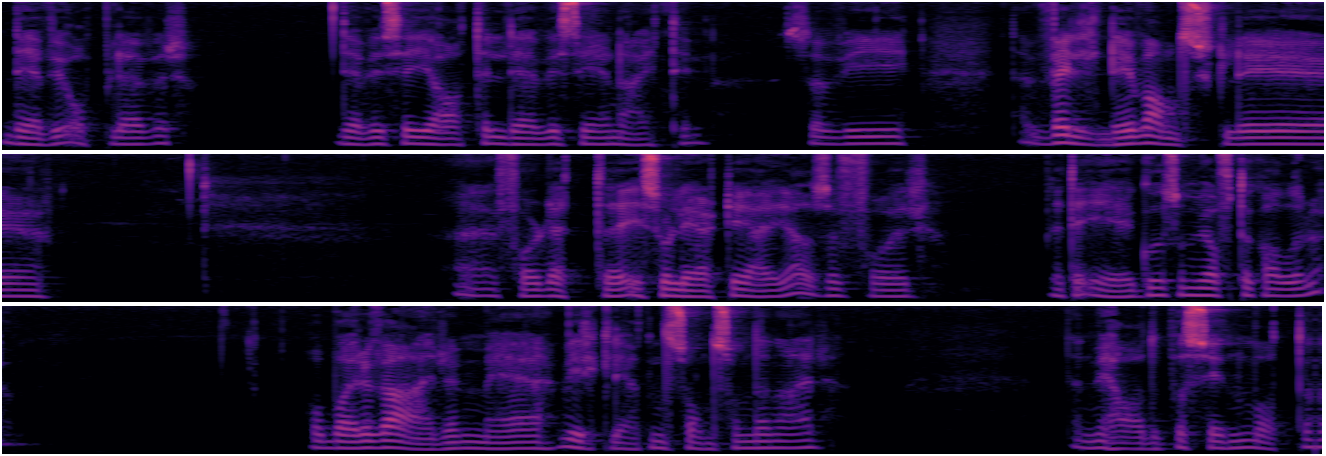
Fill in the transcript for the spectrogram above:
det vi opplever det vi sier ja til, det vi sier nei til. Så vi Det er veldig vanskelig eh, for dette isolerte jeget, altså for dette ego, som vi ofte kaller det, å bare være med virkeligheten sånn som den er. Den vil ha det på sin måte.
